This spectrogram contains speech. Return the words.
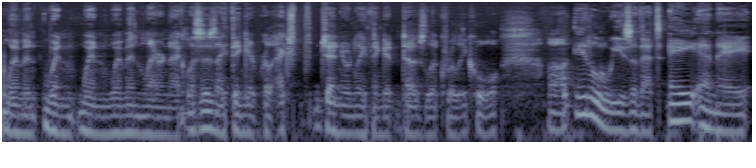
women when when women layer necklaces i think it really I genuinely think it does look really cool. Uh, ana luisa that's a-n-a-l-u-i-s-a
